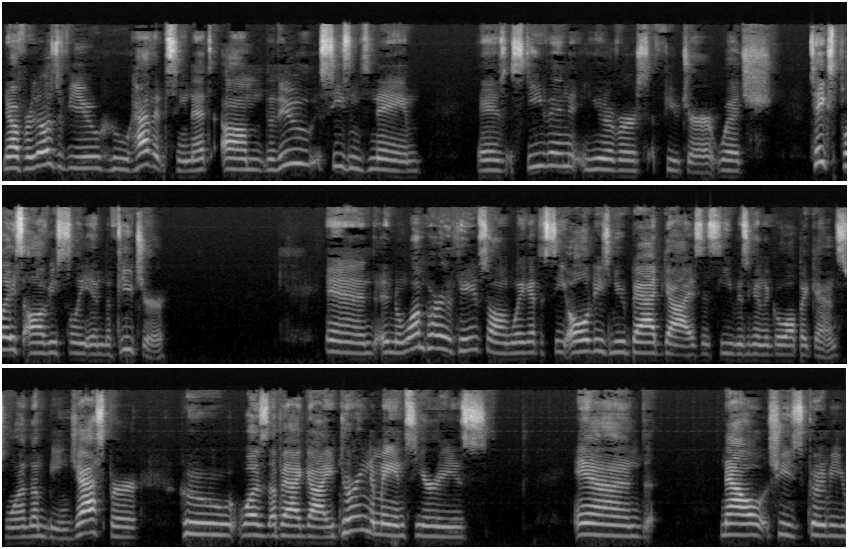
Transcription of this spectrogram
Now, for those of you who haven't seen it, um, the new season's name is Steven Universe Future, which takes place obviously in the future. And in the one part of the theme song, we get to see all these new bad guys as he was going to go up against. One of them being Jasper, who was a bad guy during the main series, and now she's going to be,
